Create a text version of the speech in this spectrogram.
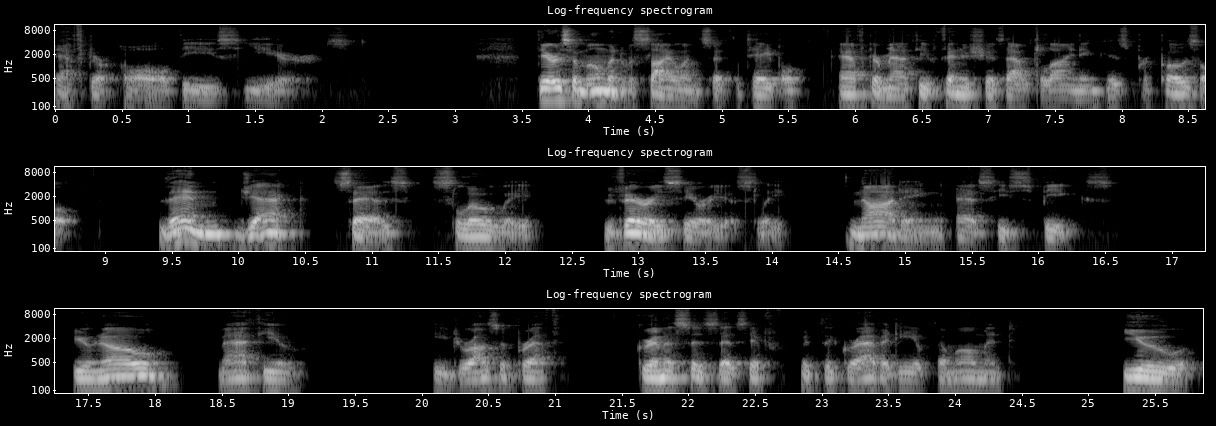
after all these years. There is a moment of silence at the table after Matthew finishes outlining his proposal. Then Jack says slowly, very seriously, nodding as he speaks, You know, Matthew. He draws a breath, grimaces as if with the gravity of the moment. You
